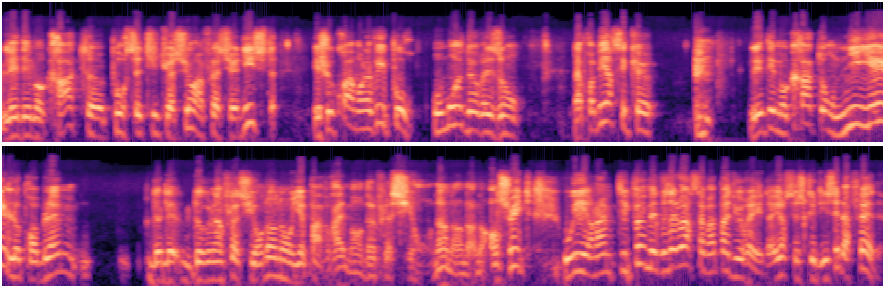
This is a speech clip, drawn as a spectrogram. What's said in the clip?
les démocrates pour cette situation inflationniste Et je crois, à mon avis, pour au moins deux raisons. La première, c'est que les démocrates ont nié le problème de l'inflation. Non, non, il n'y a pas vraiment d'inflation. Non, non, non. Ensuite, oui, il y en a un petit peu, mais vous allez voir, ça ne va pas durer. D'ailleurs, c'est ce que disait la Fed.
